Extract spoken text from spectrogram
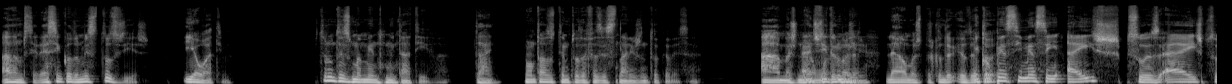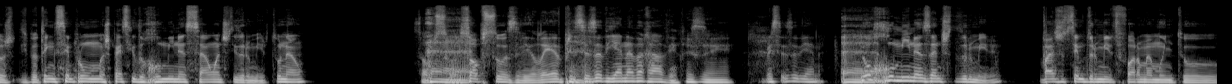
a adormecer. É assim que eu adormeço todos os dias e é ótimo. Tu não tens uma mente muito ativa. Tenho. Não estás o tempo todo a fazer cenários na tua cabeça. Ah, mas não, Antes de dormir. Mas, não, mas quando eu, eu, É que eu penso imenso em ex, pessoas, ex, pessoas. Tipo, eu tenho sempre uma espécie de ruminação antes de dormir. Tu não. Só pessoas. Só pessoas. a vida. É a Princesa Diana da rádio. É. Princesa Diana. Não ruminas antes de dormir? Vais sempre dormir de forma muito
